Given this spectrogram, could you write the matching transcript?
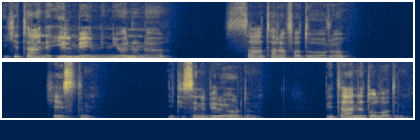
İki tane ilmeğimin yönünü sağ tarafa doğru kestim. İkisini bir ördüm. Bir tane doladım.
